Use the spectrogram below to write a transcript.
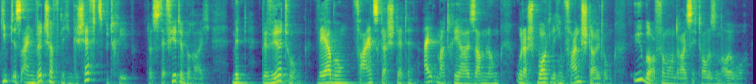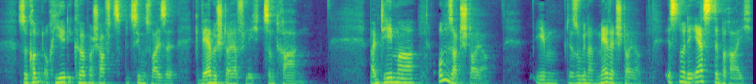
Gibt es einen wirtschaftlichen Geschäftsbetrieb, das ist der vierte Bereich, mit Bewirtung, Werbung, Vereinsgaststätte, Altmaterialsammlung oder sportlichen Veranstaltungen über 35.000 Euro, so kommt auch hier die Körperschafts- bzw. Gewerbesteuerpflicht zum Tragen. Beim Thema Umsatzsteuer, eben der sogenannten Mehrwertsteuer, ist nur der erste Bereich,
